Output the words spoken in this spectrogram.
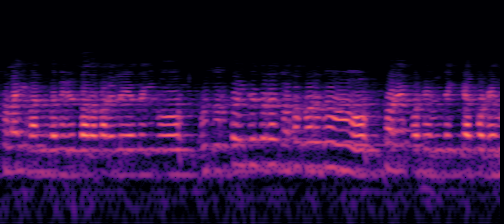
সুলাইমান নবীর দরবারে লয়ে যাইব। হুজুর কইতে তোরা যত করব? পরে কঠিন দেখা কঠিন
